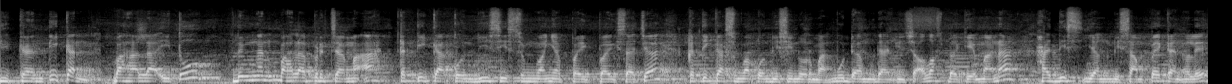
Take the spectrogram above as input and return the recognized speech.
digantikan pahala itu dengan pahala berjamaah ketika kondisi semuanya baik-baik saja ketika semua kondisi normal. Mudah-mudahan insya Allah sebagaimana hadis yang disampaikan oleh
